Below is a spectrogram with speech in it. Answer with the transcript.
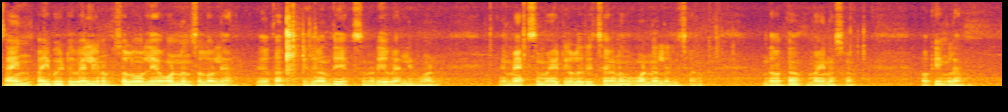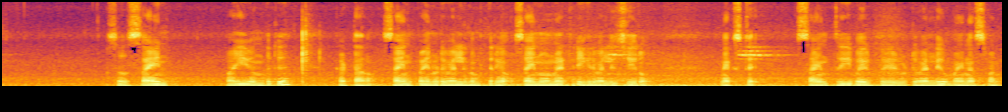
sine pi by two value நம்ம சொல்லுவோம் இல்லையா? ஒன்றுன்னு சொல்லுவோம் இல்லையா? இதுதான். இது வந்து எக்ஸினுடைய வேல்யூ ஒன் இது மேக்ஸிமம் ஹைட் எவ்வளோ ரீச் ஆகணும் ஒன்னில் ரீச் ஆகும். இந்த பக்கம் மைனஸ் ஒன் ஓகேங்களா ஸோ சைன் பை வந்துட்டு கட் ஆகும். சைன் பையனுடைய வேல்யூ நமக்கு தெரியும். Sine one eighty degree value zero next sine three pi by விட்டு வேல்யூ மைனஸ் ஒன்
